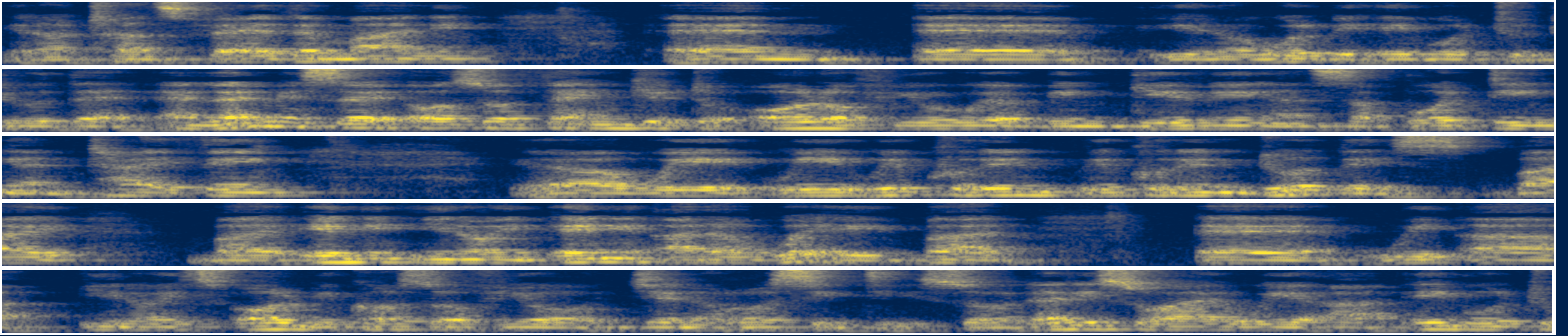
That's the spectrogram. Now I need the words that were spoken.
You know, transfer the money, and uh, you know we'll be able to do that. And let me say also thank you to all of you who have been giving and supporting and tithing. Yeah, we, we we couldn't we couldn't do this by by any you know in any other way, but uh, we are you know it's all because of your generosity. So that is why we are able to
